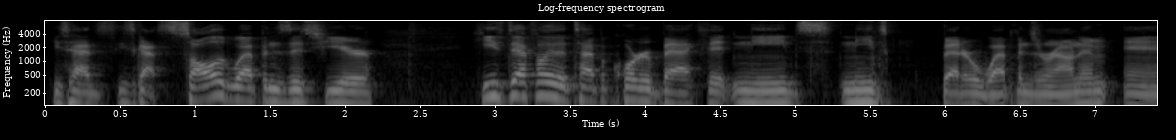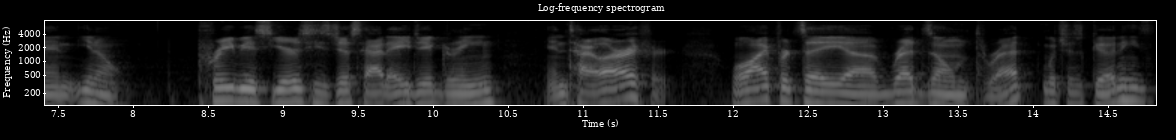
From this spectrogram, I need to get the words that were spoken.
He's had he's got solid weapons this year. He's definitely the type of quarterback that needs needs better weapons around him. And you know, previous years he's just had AJ Green and Tyler Eifert. Well, Eifert's a uh, red zone threat, which is good. He's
